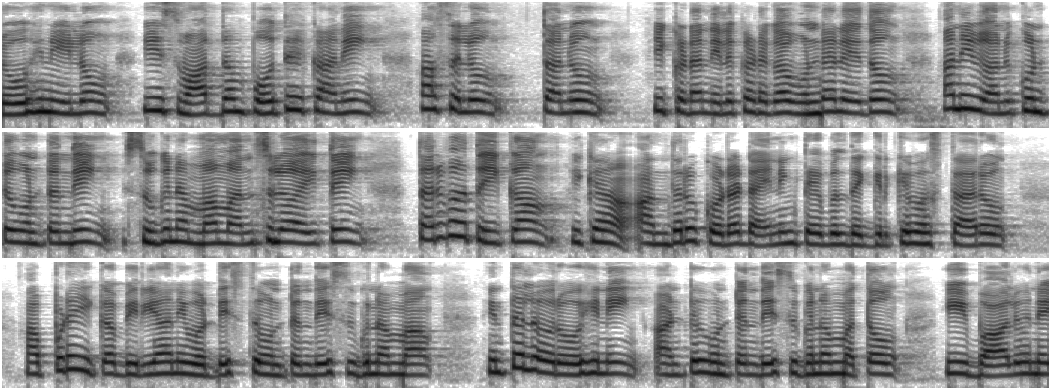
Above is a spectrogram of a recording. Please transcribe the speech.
రోహిణిలో ఈ స్వార్థం పోతే కానీ అసలు తను ఇక్కడ నిలకడగా ఉండలేదు అని అనుకుంటూ ఉంటుంది. సుగుణమ్మ మనసులో అయితే తర్వాత ఇక ఇక అందరూ కూడా డైనింగ్ టేబుల్ దగ్గరికి వస్తారు. అప్పుడే ఇక బిర్యానీ వడ్డిస్తూ ఉంటుంది సుగుణమ్మ. ఇంతలో రోహిణి అంటూ ఉంటుంది సుగుణమ్మతో ఈ బాలునే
